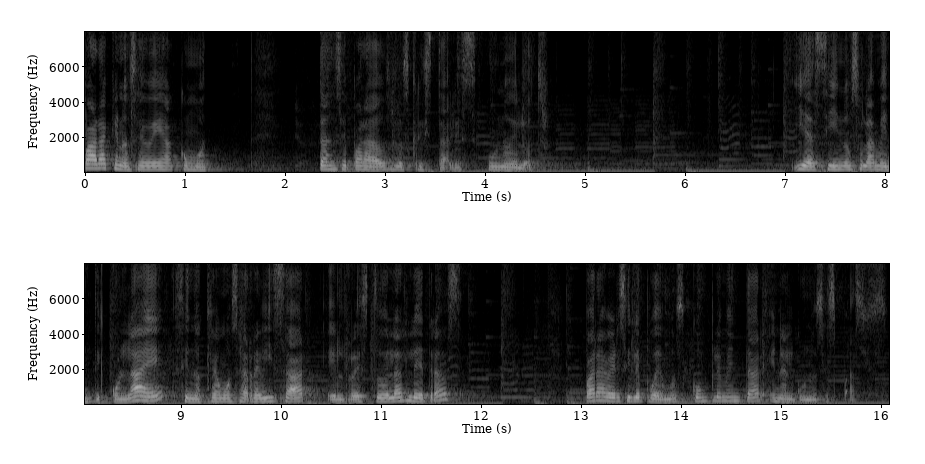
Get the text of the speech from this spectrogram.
para que no se vea como tan separados los cristales uno del otro. Y así no solamente con la E, sino que vamos a revisar el resto de las letras para ver si le podemos complementar en algunos espacios.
